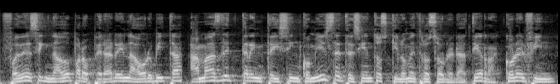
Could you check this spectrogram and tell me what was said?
Fue designado para operar en la órbita a más de 35.700 kilómetros sobre la Tierra, con el fin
